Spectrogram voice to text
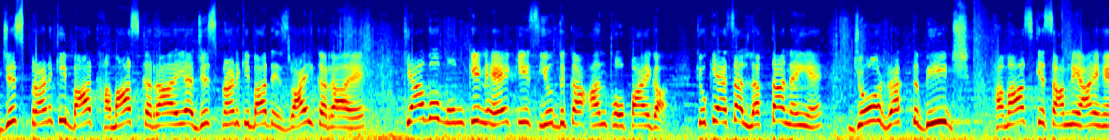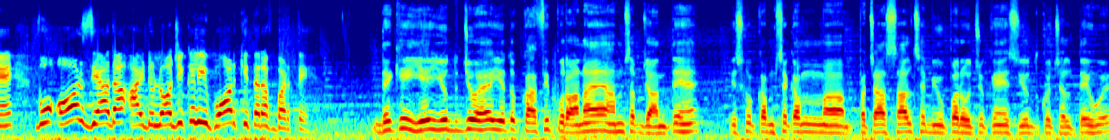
जिस प्रण की बात हमास कर रहा है या जिस प्रण की बात इसराइल कर रहा है, क्या वो मुमकिन है कि इस युद्ध का अंत हो पाएगा? क्योंकि ऐसा लगता नहीं है, जो रक्त बीज हमास के सामने आए हैं, वो और ज़्यादा आइडियोलॉजिकली वॉर की तरफ़ बढ़ते हैं। देखिए, ये युद्ध जो है, ये तो काफ़ी पुराना है, हम सब जानते हैं। इसको कम से कम पचास साल से भी ऊपर हो चुके हैं इस युद्ध को चलते हुए।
